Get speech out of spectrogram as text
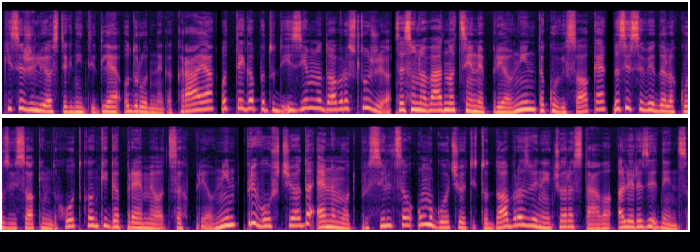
ki se želijo stegniti dlje od rodnega kraja, od tega pa tudi izjemno dobro služijo, saj so navadno cene prijavnin tako visoke, da si seveda lahko z visokim dohodkom, ki ga prejmejo od vseh prijavnin, privoščijo, da enemu od prosilcev omogočijo tisto dobro zvenečo razstavo ali rezidenco.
